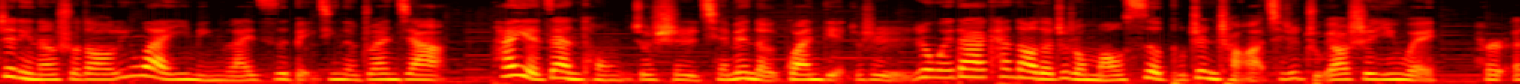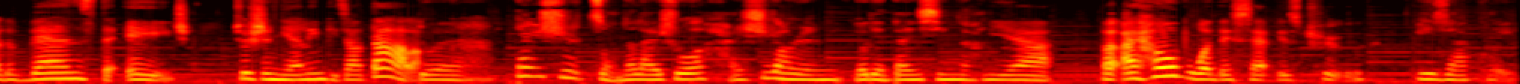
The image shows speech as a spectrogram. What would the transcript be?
这里呢说到另外一名来自北京的专家，他也赞同就是前面的观点，就是认为大家看到的这种毛色不正常啊，其实主要是因为 her advanced age，就是年龄比较大了。对，但是总的来说还是让人有点担心啊。Yeah，but I hope what they said is true。 Exactly，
